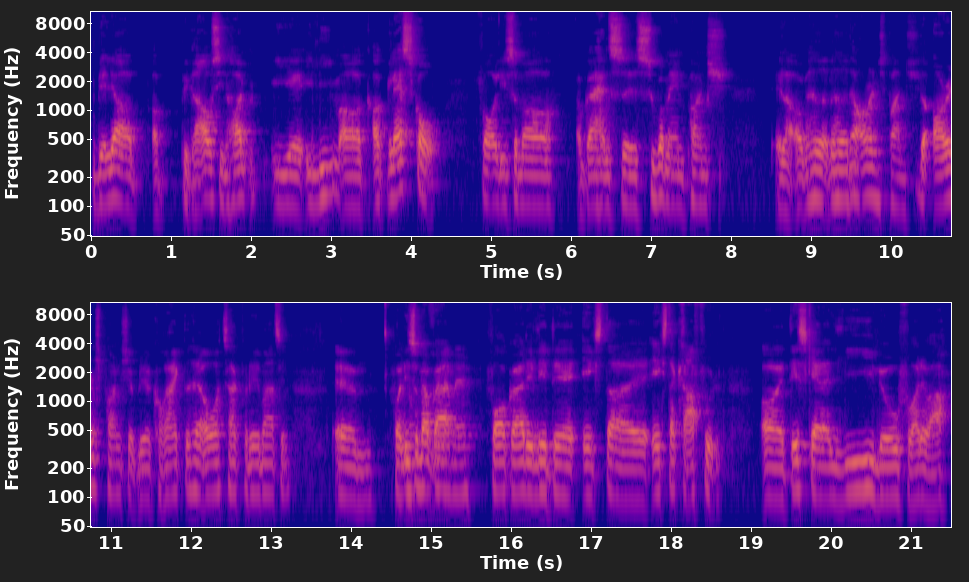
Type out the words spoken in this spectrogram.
vælger at, at begrave sin hånd i, øh, i lim og, og glasskår, for ligesom at, at gøre hans øh, Superman punch, eller og hvad hedder, hvad hedder The det? Orange Punch. The Orange Punch, jeg bliver korrektet herover. Tak for det, Martin. Øhm, for ligesom at gøre, for at gøre det lidt øh, ekstra, øh, ekstra kraftfuldt. Og det skal jeg da lige love for, det var.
